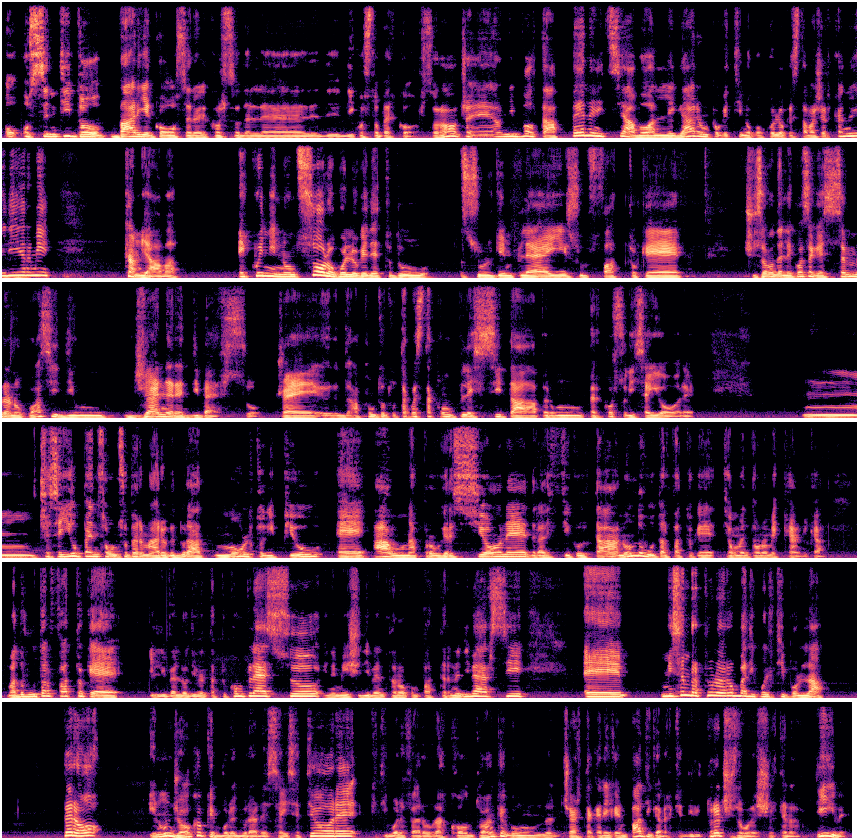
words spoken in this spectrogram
ho, ho, sentito varie cose nel corso del, di, di, questo percorso, no? Cioè, ogni volta appena iniziavo a legare un pochettino con quello che stava cercando di dirmi, cambiava. E quindi non solo quello che hai detto tu sul gameplay, sul fatto che ci sono delle cose che sembrano quasi di un genere diverso, cioè appunto tutta questa complessità per un percorso di sei ore Mhmm, cioè se io penso a un Super Mario che dura molto di più e ha una progressione della difficoltà non dovuta al fatto che ti aumenta una meccanica, ma dovuta al fatto che il livello diventa più complesso, i nemici diventano con pattern diversi e mi sembra più una roba di quel tipo là. Però in un gioco che vuole durare 6-7 ore, che ti vuole fare un racconto anche con una certa carica empatica, perché addirittura ci sono le scelte narrative.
